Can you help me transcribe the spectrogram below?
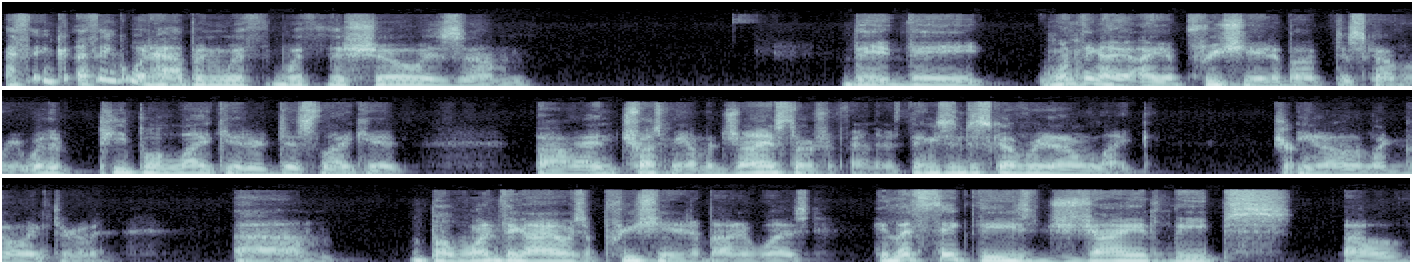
I think I think what happened with with the show is um they they one thing I, I appreciate about Discovery, whether people like it or dislike it, uh, and trust me, I'm a giant Star Trek fan. There are things in Discovery that I don't like, Sure. you know, like going through it. Um, but one thing I always appreciated about it was, hey, let's take these giant leaps of,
